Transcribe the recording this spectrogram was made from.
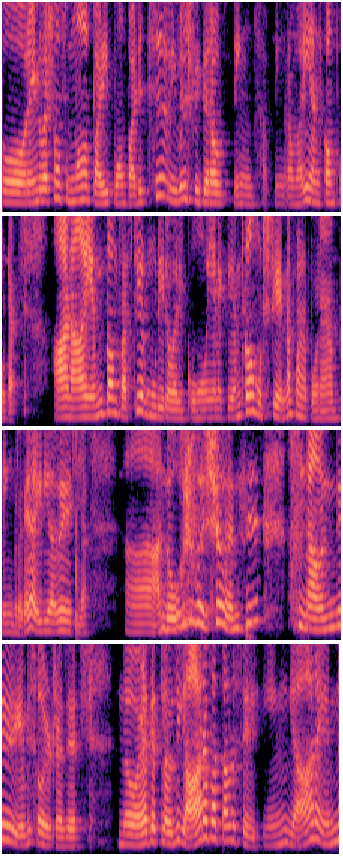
ஸோ ரெண்டு வருஷம் சும்மா படிப்போம். படித்து we will figure out things அப்படிங்கிற மாதிரி எம்காம் போட்டேன். ஆனால் எம்காம் ஃபஸ்ட் இயர் முடிகிற வரைக்கும் எனக்கு எம்காம் முடிச்சுட்டு என்ன பண்ண போகிறேன் அப்படிங்கிறதே ஐடியாவே இல்லை. அந்த ஒரு வருஷம் வந்து நான் வந்து எப்படி சொல்கிறது இந்த உலகத்தில் வந்து யாரை பார்த்தாலும் சரி எங் யாரை என்ன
